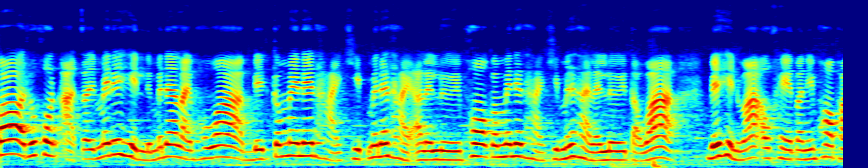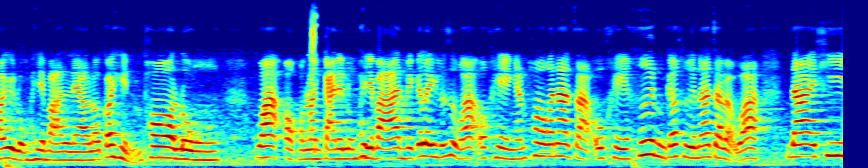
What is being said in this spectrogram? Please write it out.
ก็ทุกคนอาจจะไม่ได้เห็นหรือไม่ได้อะไร เพราะว่าเบสก็ไม่ได้ถ่ายคลิปไม่ได้ถ่ายอะไรเลย พ่อก็ไม่ได้ถ่ายคลิปไม่ได้ถ่ายอะไรเลย แต่ว่า เบสเห็นว่าโอเค ตอนนี้พ่อพักอยู่โรงพยาบาลแล้ว แล้วก็เห็นพ่อลงว่าออกกำลังกายในโรงพยาบาลเบสก็เลยรู้สึกว่าโอเค งั้นพ่อก็น่าจะโอเคขึ้น ก็คือน่าจะแบบว่าได้ที่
